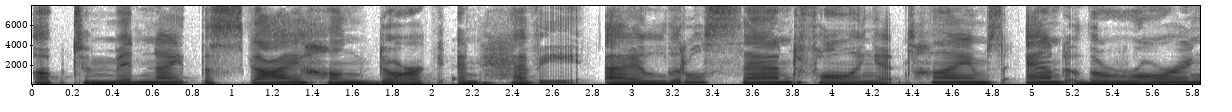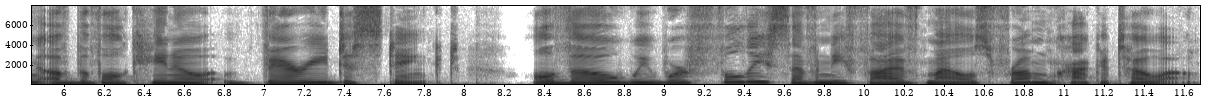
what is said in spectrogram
Up to midnight, the sky hung dark and heavy, a little sand falling at times, and the roaring of the volcano very distinct, although we were fully 75 miles from Krakatoa.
